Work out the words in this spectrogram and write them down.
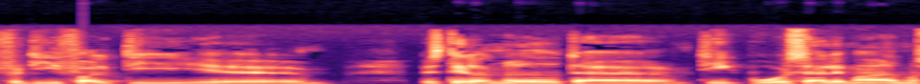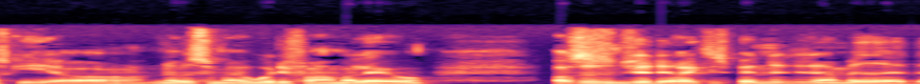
Fordi folk, de øh, bestiller noget, der de ikke bruger særlig meget måske, og noget, som er hurtigt for ham at lave. Og så synes jeg, det er rigtig spændende det der med, at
